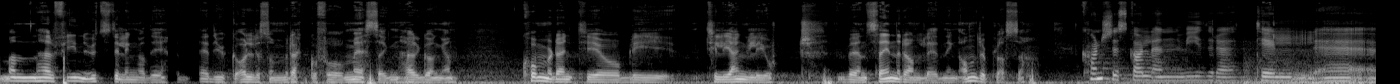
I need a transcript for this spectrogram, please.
Men denne fine utstillinga di er det jo ikke alle som rekker å få med seg denne gangen. Kommer den til å bli tilgjengeliggjort ved en senere anledning andre plasser? Kanskje skal den videre til eh,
